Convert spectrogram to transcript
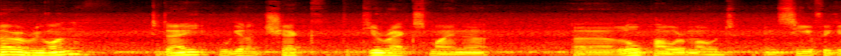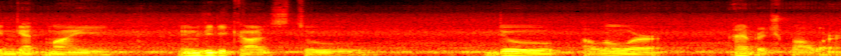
Hello everyone, today we're gonna check the T-Rex miner uh, low power mode and see if we can get my NVIDIA cards to do a lower average power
